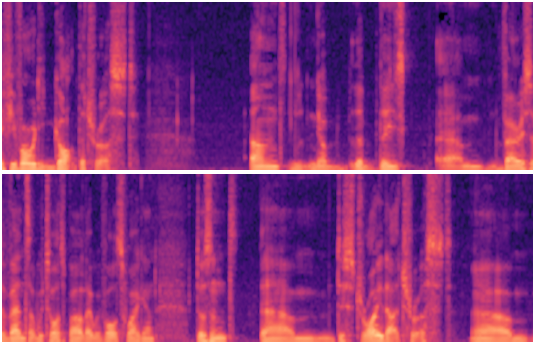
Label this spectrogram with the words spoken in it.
if you've already got the trust, and you know the, these um, various events that we talked about, like with Volkswagen, doesn't um, destroy that trust, um,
